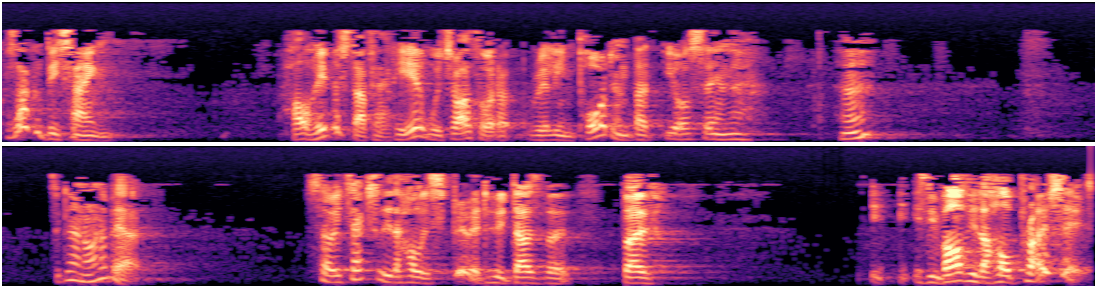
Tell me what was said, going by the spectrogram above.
Because I could be saying whole heap of stuff out here, which I thought are really important, but you're saying, huh? What's it going on about? So it's actually the Holy Spirit who does the both is involved in the whole process.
